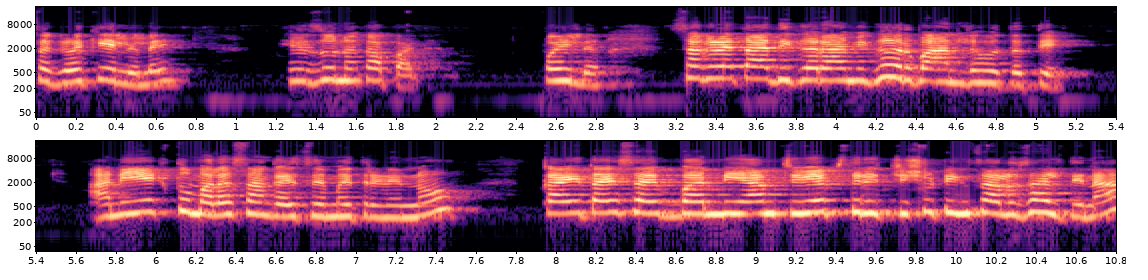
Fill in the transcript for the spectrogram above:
सगळं केलेलं आहे. हे जुनं कपाट. पहिलं. सगळ्यात आधी घर आम्ही घर बांधलं होतं ते. आणि एक तुम्हाला सांगायचं आहे मैत्रिणींनो काही ताई साहेबांनी आमची वेबसिरीजची शूटिंग चालू झाली होती ना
